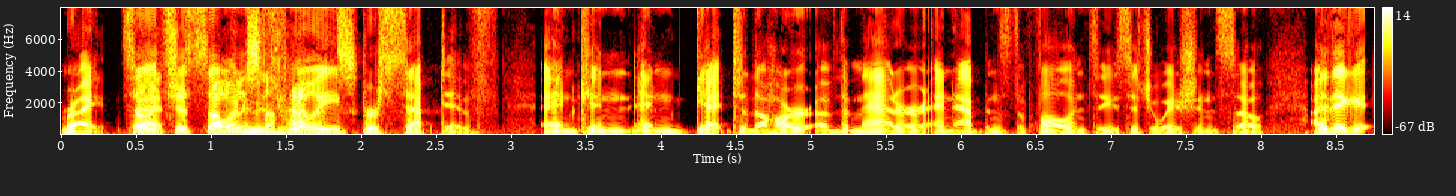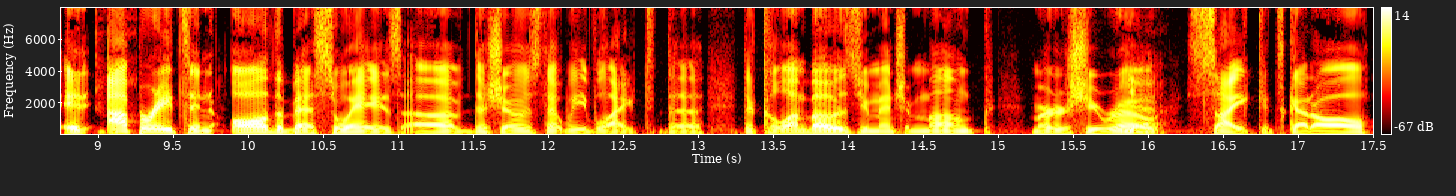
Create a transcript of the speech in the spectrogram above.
Right. So it's just someone who's really happens. perceptive and can and get to the heart of the matter and happens to fall into these situations. So I think it, operates in all the best ways of the shows that we've liked. The the Columbos, you mentioned Monk, Murder She Wrote, Yeah. Psych, it's got all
